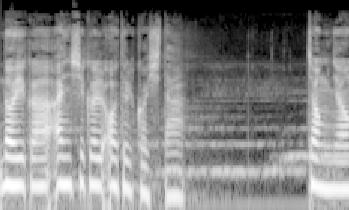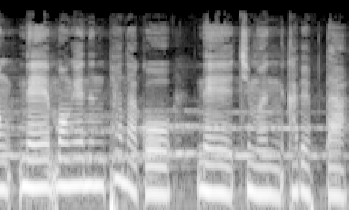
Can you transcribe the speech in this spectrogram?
너희가 안식을 얻을 것이다. 정녕 내 멍에는 편하고 내 짐은 가볍다.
